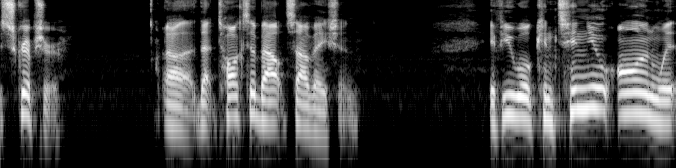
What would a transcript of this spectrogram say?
scripture uh, that talks about salvation, if you will continue on with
